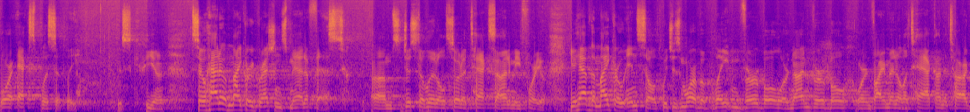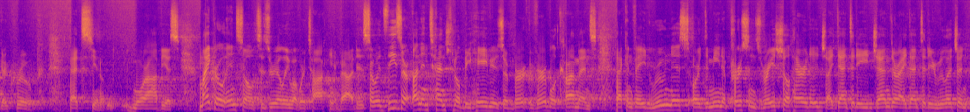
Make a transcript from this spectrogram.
or explicitly. This, you know. So how do microaggressions manifest? Um, so just a little sort of taxonomy for you. You have the micro insult, which is more of a blatant verbal or nonverbal or environmental attack on a target group. That's you know more obvious. Micro insults is really what we're talking about. Is- So these are unintentional behaviors or ver- verbal comments that convey rudeness or demean a person's racial heritage, identity, gender identity, religion,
